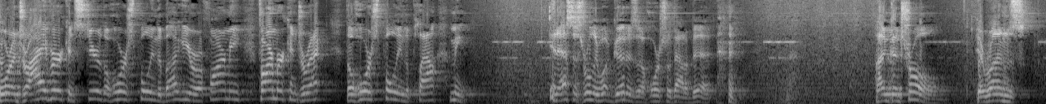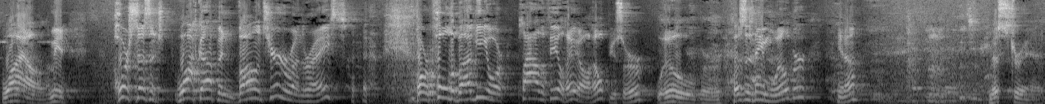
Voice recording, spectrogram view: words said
Or a driver can steer the horse pulling the buggy, or a farming, farmer can direct the horse pulling the plow. I mean, in essence, really, what good is a horse without a bit? Uncontrolled. It runs wild. I mean, horse doesn't walk up and volunteer to run the race or pull the buggy or plow the field. Hey, I'll help you, sir. Wilbur. What's his name? Wilbur? You know? Mr. Ed.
